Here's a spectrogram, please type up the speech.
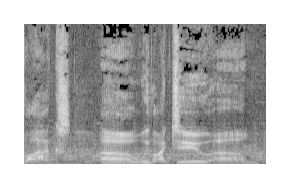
Uh, we'd like to. Um,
